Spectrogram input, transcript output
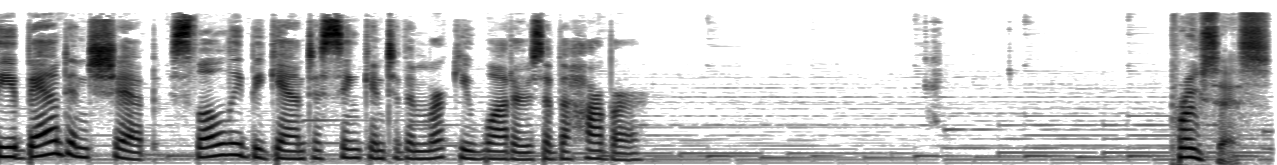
The abandoned ship slowly began to sink into the murky waters of the harbor. Process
